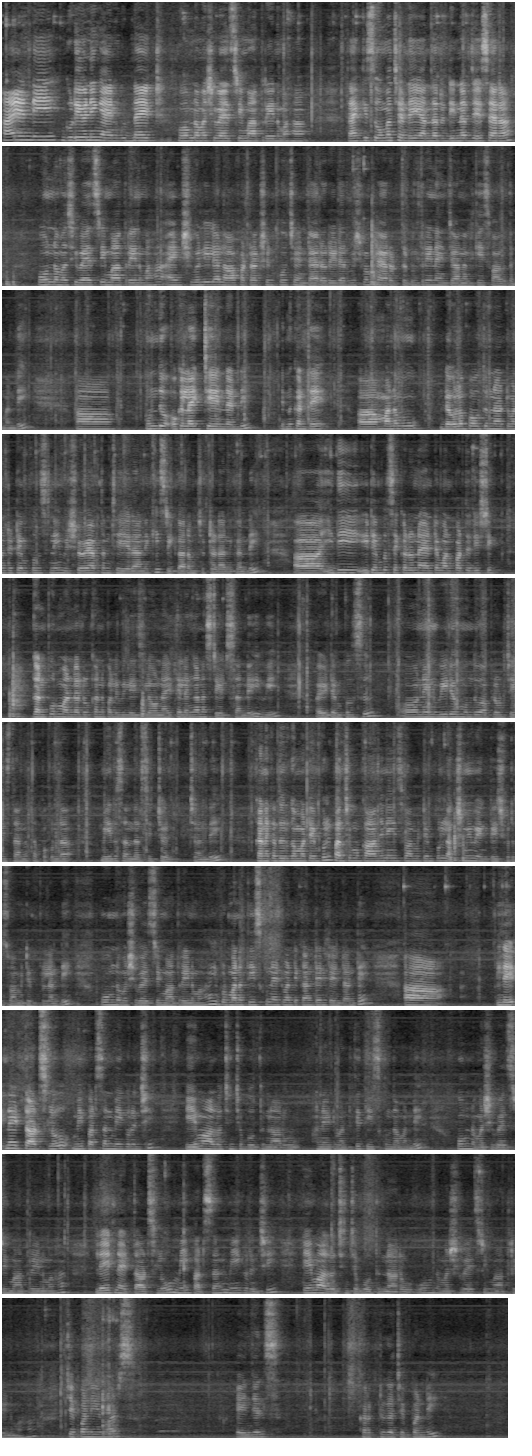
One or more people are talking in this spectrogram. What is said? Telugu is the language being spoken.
హాయ్ అండి. Good evening and good night. ఓం నమ శివాయ శ్రీమాత్రే నమ. థ్యాంక్ యూ సో మచ్ అండి. అందరు డిన్నర్ చేశారా? ఓం నమ శివాయ శ్రీమాత్రే నమ. And Shivaleela law of attraction coach and tarot reader Vishwam tarot triple three nine ఛానల్కి స్వాగతం అండి. ముందు ఒక లైక్ చేయండి అండి ఎందుకంటే మనము డెవలప్ అవుతున్నటువంటి టెంపుల్స్ని విశ్వవ్యాప్తం చేయడానికి శ్రీకారం చుట్టడానికండి. అండి ఇది ఈ టెంపుల్స్ ఎక్కడ ఉన్నాయంటే వనపర్తి డిస్టిక్ గన్పూర్ మండల్ రుకన్నపల్లి విలేజ్లో ఉన్నాయి. తెలంగాణ స్టేట్స్ అండి ఇవి ఈ టెంపుల్స్. నేను వీడియో ముందు అప్లోడ్ చేస్తాను. తప్పకుండా మీరు సందర్శించండి. Kanakadurgamma temple Panchamukha Anjaneya Swamy temple Lakshmi Venkateswara Swamy temple అండి. ఓం నమ శివాయ శ్రీ మాత్రే నమ. ఇప్పుడు మనం తీసుకునేటువంటి కంటెంట్ ఏంటంటే లేట్ నైట్ థాట్స్లో మీ పర్సన్ మీ గురించి ఏం ఆలోచించబోతున్నారు అనేటువంటిది తీసుకుందామండి. ఓం నమ శివాయ శ్రీ మాత్రే నమ. లేట్ నైట్ థాట్స్లో మీ పర్సన్ మీ గురించి ఏం ఆలోచించబోతున్నారు? ఓం నమ శివాయ శ్రీ మాత్రే నమ. చెప్పండి యూనివర్స్ ఏంజల్స్ కరెక్ట్గా చెప్పండి.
